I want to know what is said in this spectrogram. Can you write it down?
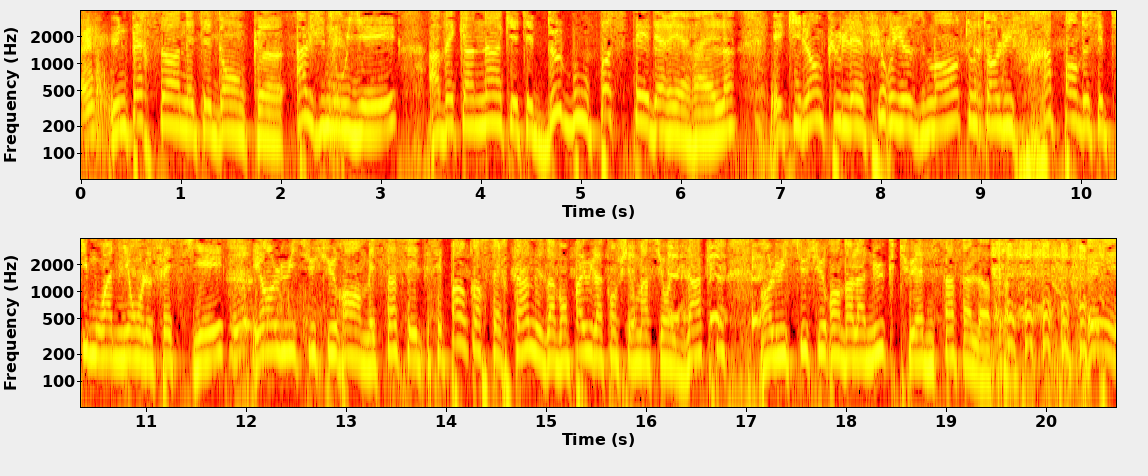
Ouais. Une personne était donc euh, agenouillée avec un nain qui était debout, posté derrière elle et qui l'enculait furieusement tout en lui frappant de ses petits moignons le fessier et en lui susurrant, mais ça c'est pas encore certain, nous n'avons pas eu la confirmation exacte, en lui susurrant dans la nuque, tu aimes ça salope. Et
